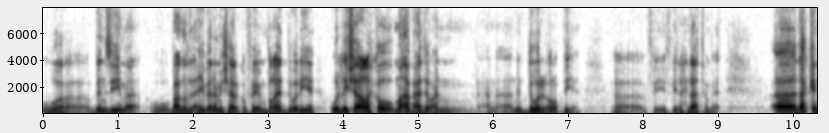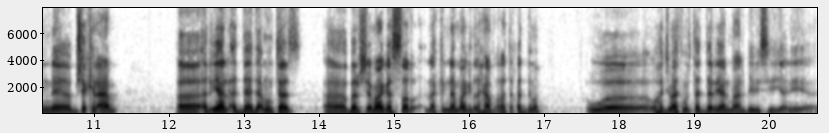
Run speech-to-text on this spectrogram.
وبنزيما وبعض اللعيبة لم يشاركوا في مباريات دولية واللي شاركوا ما أبعدوا عن عن, الدول الأوروبية آه، في في رحلاتهم يعني. لكن بشكل عام الريال أدى أداء ممتاز. آه، برشا ما قصر لكنه ما قدر يحافظ على تقدمه. وهجمات مرتدة الريال مع البي بي سي يعني آه،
